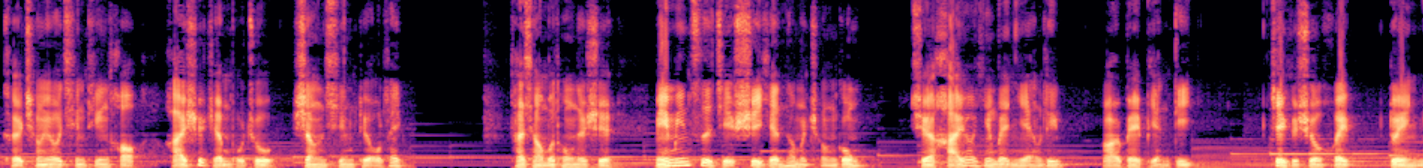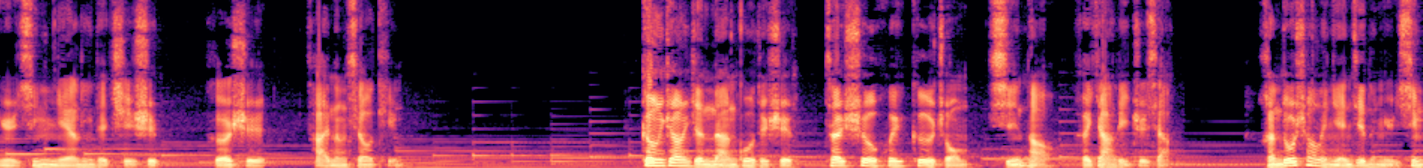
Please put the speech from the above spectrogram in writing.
可程又青听后还是忍不住伤心流泪。他想不通的是，明明自己事业那么成功，却还要因为年龄而被贬低。这个社会对女性年龄的歧视何时才能消停？更让人难过的是，在社会各种洗脑和压力之下，很多上了年纪的女性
